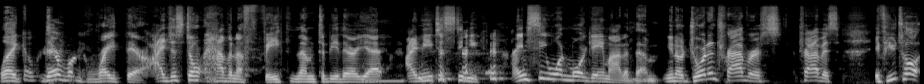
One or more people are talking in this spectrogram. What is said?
Like okay. they're like right there. I just don't have enough faith in them to be there yet. I need to see. I need to see one more game out of them. You know, Jordan Travis. Travis, if you told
